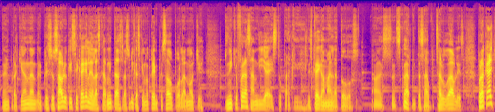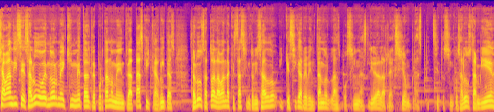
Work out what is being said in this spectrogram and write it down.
También por aquí andan. El preciosaurio que dice, cáiganle las carnitas, las únicas que no caen pesado por la noche. Pues ni que fuera sandía esto, para que les caiga mal a todos. Es, es carnitas sa- saludables. Por acá el chaván dice, saludo enorme King Metal, reportándome entre atasque y carnitas. Saludos a toda la banda que está sintonizado y que siga reventando las bocinas. Libera la reacción, Blast Beat 105. Saludos también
